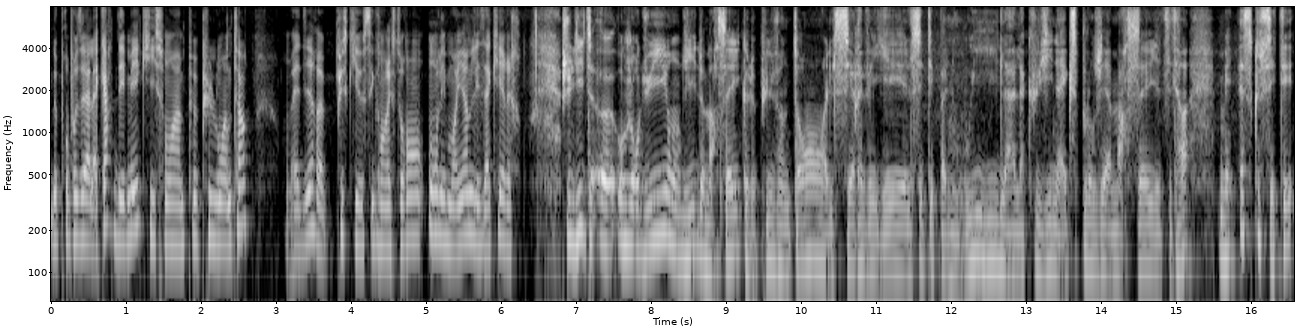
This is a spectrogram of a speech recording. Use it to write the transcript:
de proposer à la carte des mets qui sont un peu plus lointains, on va dire, puisque ces grands restaurants ont les moyens de les acquérir. Judith, euh, aujourd'hui, on dit de Marseille que depuis 20 ans, elle s'est réveillée, elle s'est épanouie, la, cuisine a explosé à Marseille, etc. Mais est-ce que c'était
